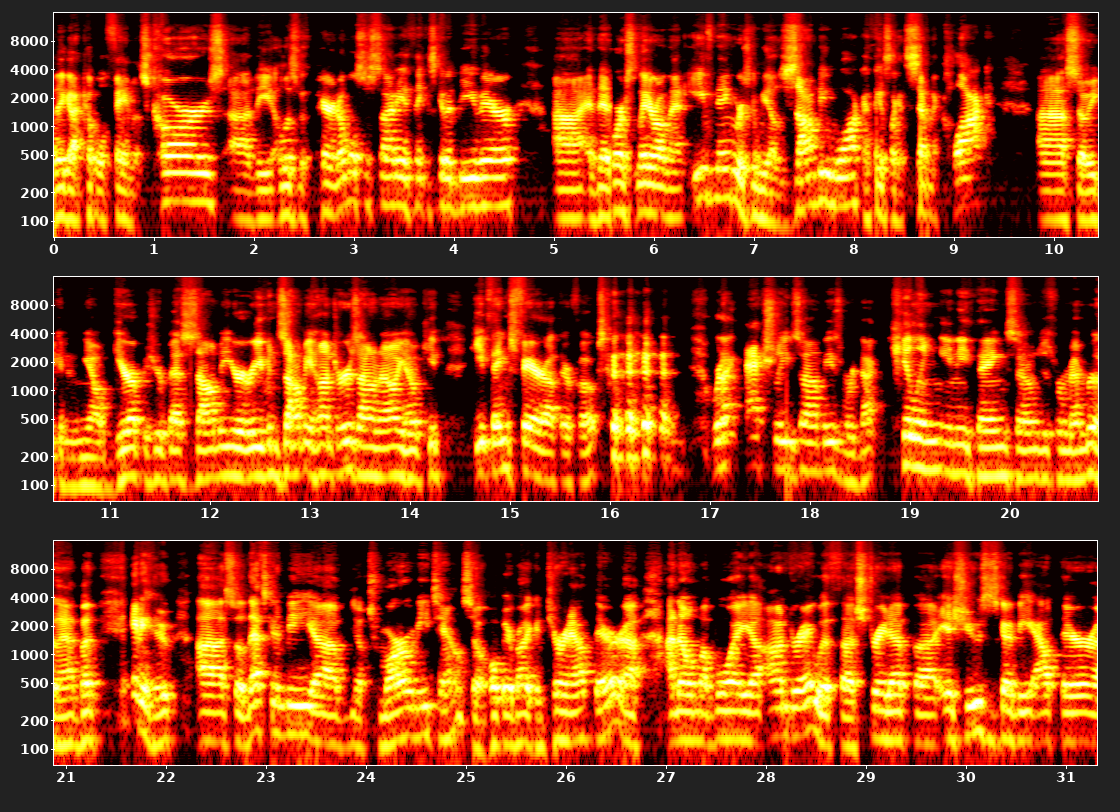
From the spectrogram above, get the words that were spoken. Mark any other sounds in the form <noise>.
they got a couple of famous cars. the Elizabeth Paranormal Society, I think, is going to be there. Uh, and then, of course, later on that evening, there's going to be a zombie walk. I think it's like at seven o'clock. Uh, so you can, you know, gear up as your best zombie or even zombie hunters. I don't know, you know, keep keep things fair out there, folks. <laughs> we're not actually zombies. We're not killing anything. So just remember that. But anywho, uh, so that's going to be, uh, you know, tomorrow in E-Town. So hope everybody can turn out there. Uh, I know my boy uh, Andre with uh, Straight Up uh, Issues is going to be out there.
